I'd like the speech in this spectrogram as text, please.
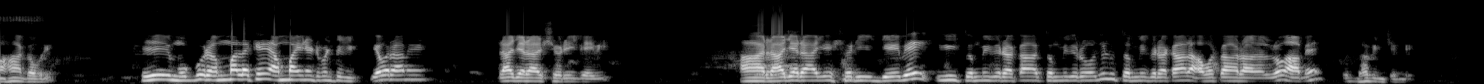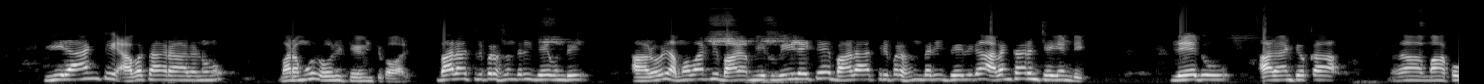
మహాగౌరి. ఈ ముగ్గురు అమ్మలకే అమ్మ అయినటువంటిది ఎవరామె? రాజరాజేశ్వరి దేవి. ఆ రాజరాజేశ్వరి దేవే ఈ తొమ్మిది రకాల తొమ్మిది రోజులు తొమ్మిది రకాల అవతారాలలో ఆమె ఉద్భవించింది. ఇలాంటి అవతారాలను మనము రోజు చేయించుకోవాలి. బాలా త్రిపుర సుందరి దేవుంది ఆ రోజు అమ్మవారిని బా మీకు వీలైతే బాలా త్రిపుర సుందరి దేవిగా అలంకారం చేయండి. లేదు. అలాంటి ఒక మాకు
